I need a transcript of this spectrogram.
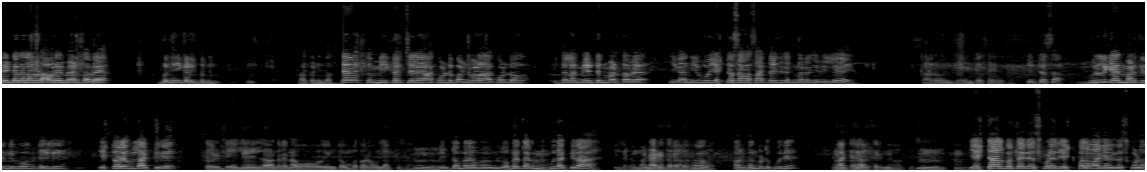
ಮೇಂಟೈನ್ ಎಲ್ಲ ನೋಡಿ ಅವರೇ ಮಾಡ್ತಾವ್ರೆ. ಬನ್ನಿ ಈ ಕಡೆಗೆ ಬನ್ನಿ. ಆ ಕಡೆಯಿಂದ ಅಷ್ಟೇ. ಕಮ್ಮಿ ಖರ್ಚಲ್ಲೇ ಹಾಕೊಂಡು ಬಂಡವಾಳ ಹಾಕೊಂಡು ಇದೆಲ್ಲ ಮೇಂಟೈನ್ ಮಾಡ್ತಾವ್ರೆ. ಈಗ ನೀವು ಎಷ್ಟು ಸಹ ಸಾಕ್ತಾ ಇದ್ದೀರಿ ಯಜಮಾನ್ರಿ ನೀವು ಇಲ್ಲಿ? ಸರ್ ಒಂದು ಎಂಟು ಸಹ ಇದೆ ಸರ್. ಎಂಟು ಸಹ ಹುಲ್ಲಿಗೆ ಏನು ಮಾಡ್ತೀರಿ ನೀವು ಡೈಲಿ ಎಷ್ಟುವರೆ ಹುಲ್ಲು ಹಾಕ್ತೀರಿ? ಸರ್ ಡೈಲಿ ಇಲ್ಲ ಅಂದರೆ ನಾವು ಎಂಟು ಒಂಬತ್ತುವರೆ ಹುಲ್ಲು ಹಾಕ್ತೀವಿ ಸರ್. ಹ್ಞೂ ಎಂಟೊಂಬರೆ ಹುಲ್ಲು ಒಬ್ಬರೇ ತಗೊಂಡು ಕೂದಾಕ್ತೀರಾ ಇಲ್ಲ ನಮ್ಮ ಮಣ್ಣಾರು ಇದ್ದಾರೆ ಅವ್ರು ಹ್ಞೂ ಅವ್ರು ಬಂದ್ಬಿಟ್ಟು ಕೂದಿ ಹಾಕ್ತೀರಿ. ಹಾಕ್ತೀವಿ ಹ್ಞೂ ಎಷ್ಟು ಹಾಲು ಬರ್ತಾ ಇದೆ ಹಸುಗಳಲ್ಲಿ ಎಷ್ಟು ಫಲವಾಗಿವೆ ಹಸುಗಳು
